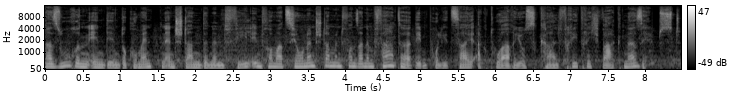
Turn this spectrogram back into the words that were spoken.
Rasuren in den Dokumenten entstandenen Fehlinformationen stammen von seinem Vater, dem Polizeiaktuarius Karl Friedrich Wagner selbst.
